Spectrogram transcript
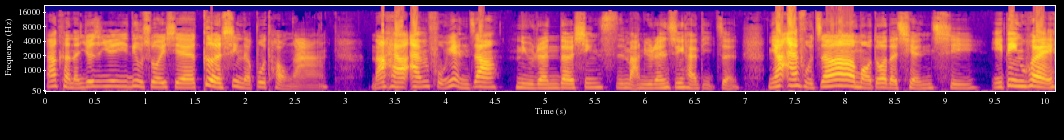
那可能就是因为，例如说一些个性的不同啊。然后还要安抚，因为你知道女人的心思嘛，女人心海底针，你要安抚这么多的前妻，一定会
